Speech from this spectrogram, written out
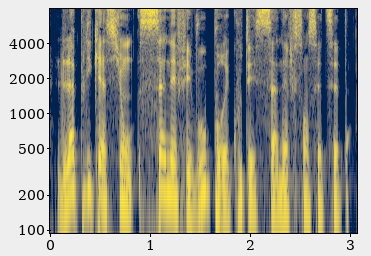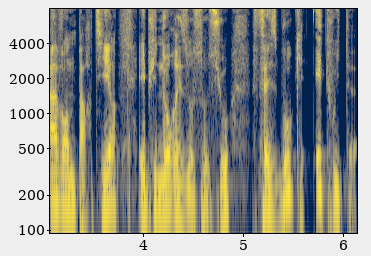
l'application Sanef et vous pour écouter Sanef 177 avant de partir, et puis nos réseaux sociaux, Facebook et Twitter.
